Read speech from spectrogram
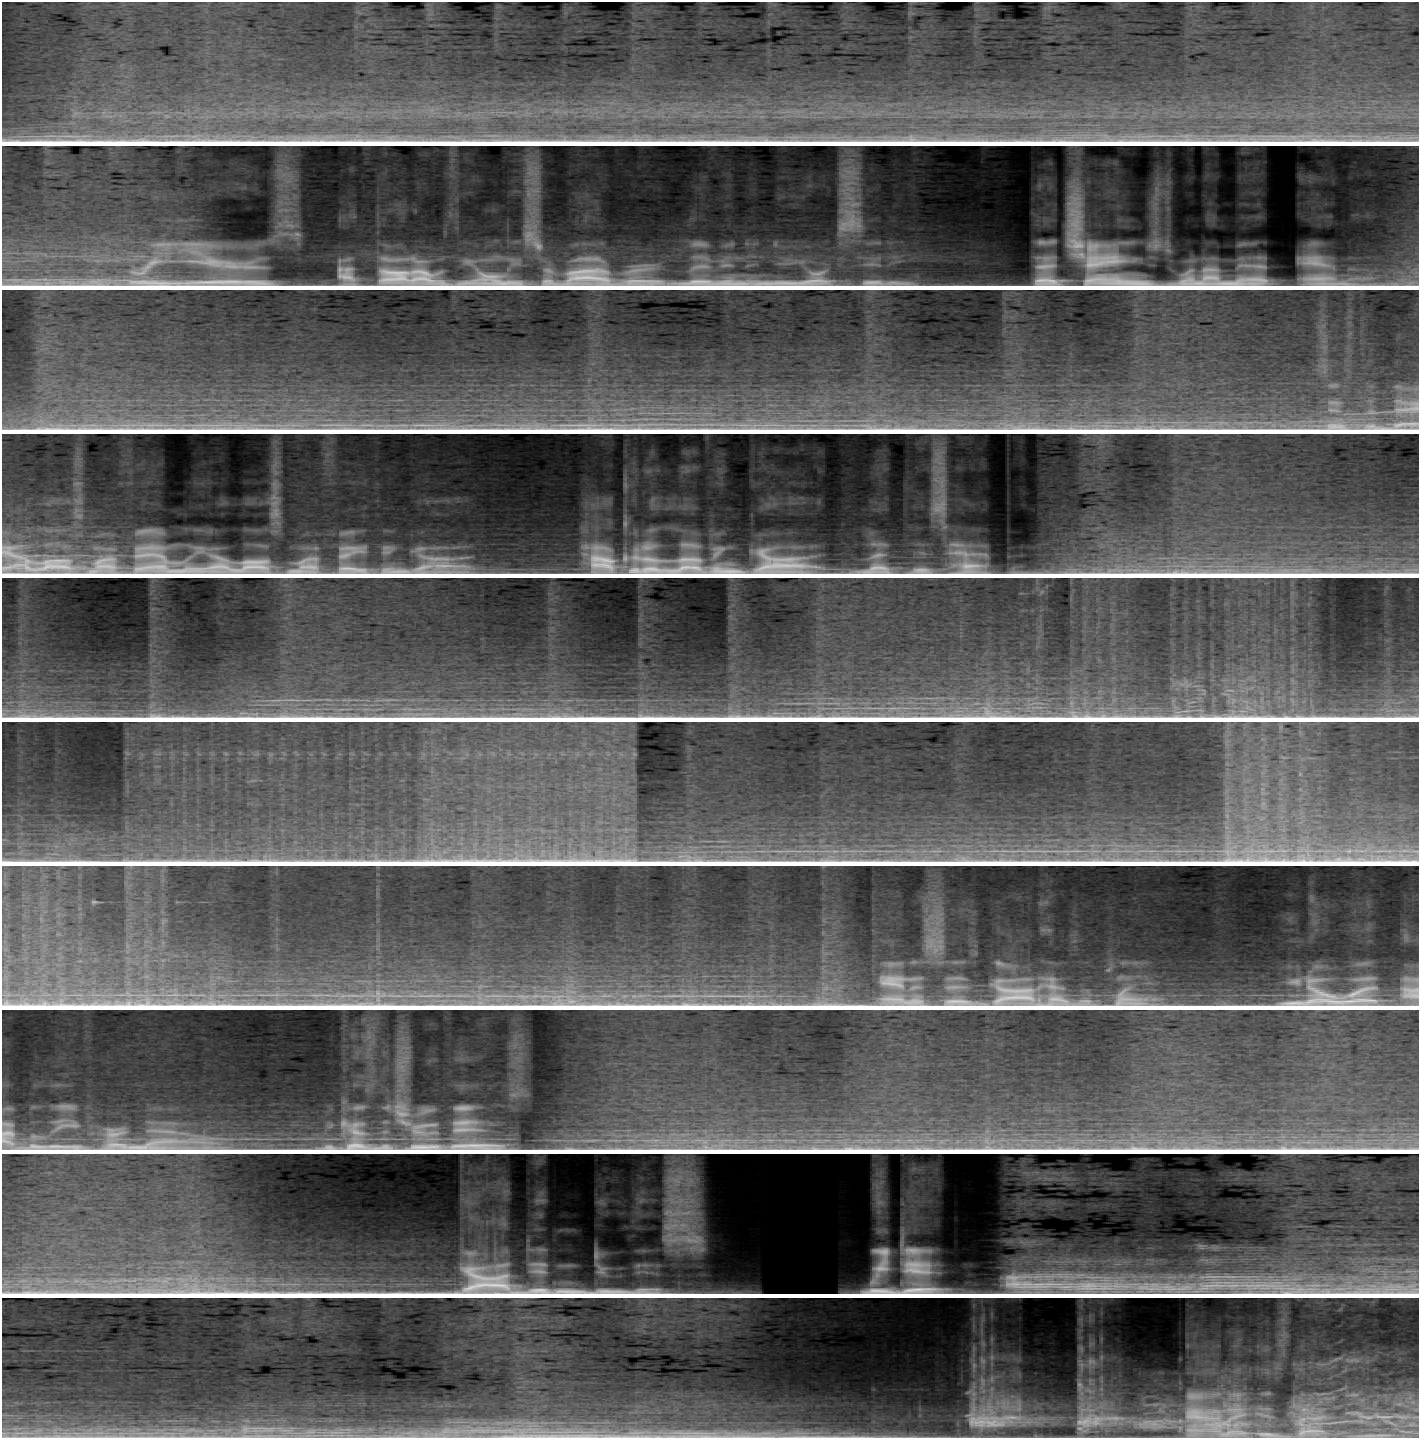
For three years, I thought I was the only survivor living in New York City. That changed when I met Anna. Since the day I lost my family, I lost my faith in God. How could a loving God let this happen? Anna says God has a plan. You know what? I believe her now because the truth is, God didn't do this. We did. Anna is that you.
